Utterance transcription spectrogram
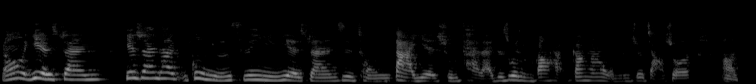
然后叶酸，叶酸它顾名思义，叶酸是从大叶蔬菜来，这是为什么刚才刚刚我们就讲说，呃，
